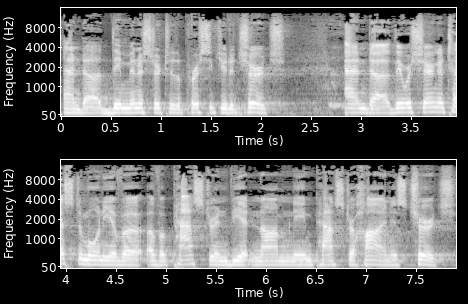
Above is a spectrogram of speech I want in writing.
And uh, they minister to the persecuted church and uh, they were sharing a testimony of a, of a pastor in Vietnam named Pastor Ha in his church.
